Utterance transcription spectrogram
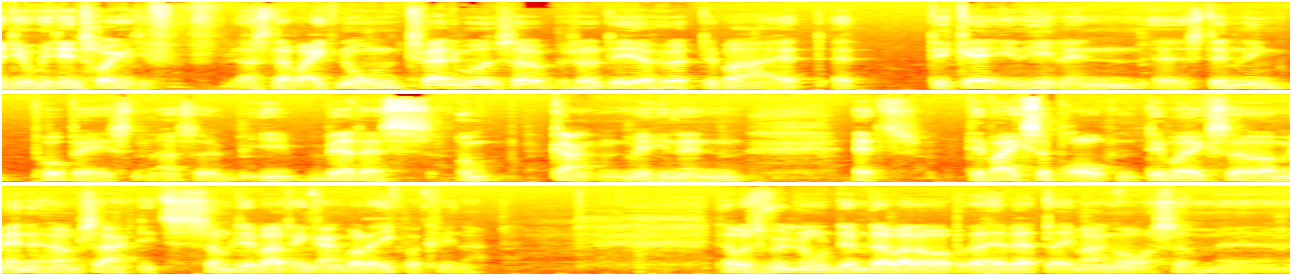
men det var mit indtryk, at de, altså, der var ikke nogen, tværtimod, så, så det jeg hørte, det var, at, at det gav en helt anden øh, stemning på basen, altså i hverdagsomgangen med hinanden, at det var ikke så broken, det var ikke så mandehørmsagtigt, som det var dengang, hvor der ikke var kvinder. Der var selvfølgelig nogle af dem, der var deroppe, der havde været der i mange år, som, øh,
